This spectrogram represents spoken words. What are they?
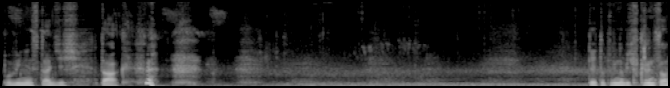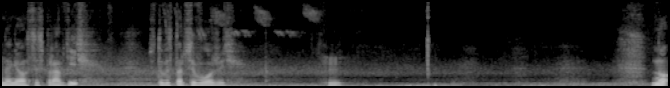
powinien stać gdzieś tak. Tutaj to powinno być wkręcone, jak ja chcę sprawdzić. Czy to wystarczy włożyć? Hmm. No,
